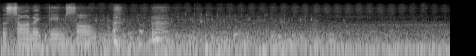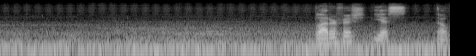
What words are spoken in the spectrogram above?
The Sonic theme song. Bladderfish? Yes. Oh,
